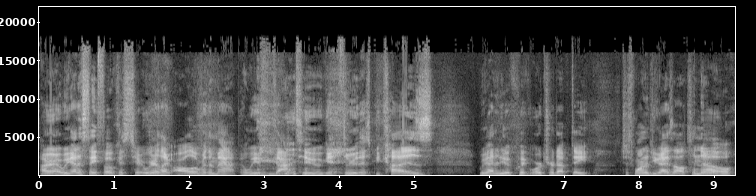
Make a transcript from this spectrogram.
All right, we got to stay focused here. We're like all over the map, and we've got to get through this because we got to do a quick orchard update. Just wanted you guys all to know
